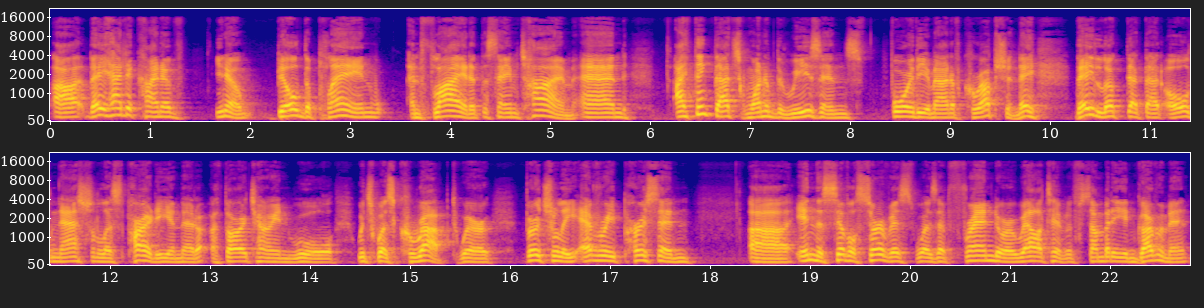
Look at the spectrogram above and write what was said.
uh, they had to kind of, you know, build the plane and fly it at the same time. And I think that's one of the reasons for the amount of corruption. They they looked at that old nationalist party and that authoritarian rule, which was corrupt, where virtually every person uh, in the civil service was a friend or a relative of somebody in government.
